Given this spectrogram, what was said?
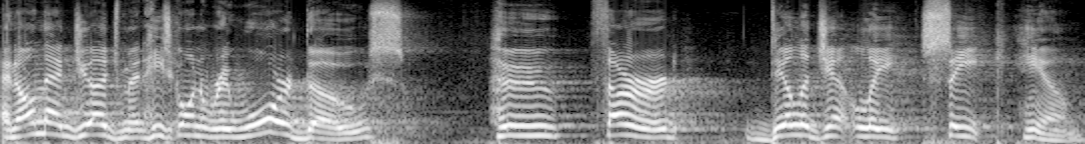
And on that judgment, He's going to reward those who, third, diligently seek Him.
